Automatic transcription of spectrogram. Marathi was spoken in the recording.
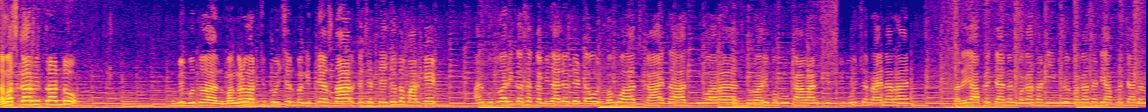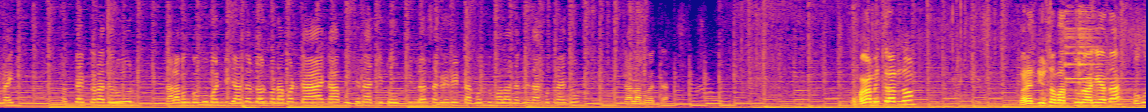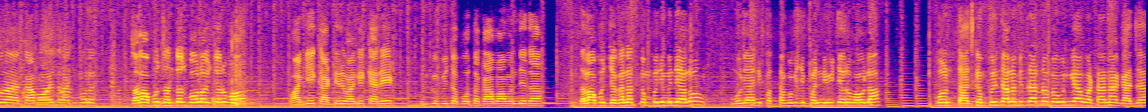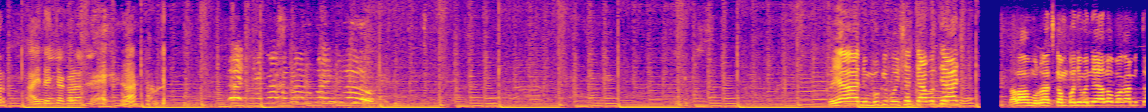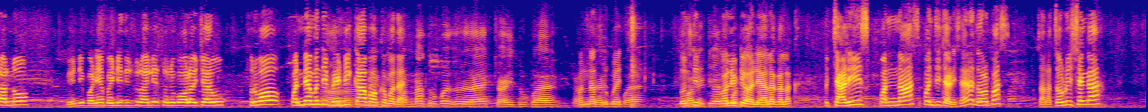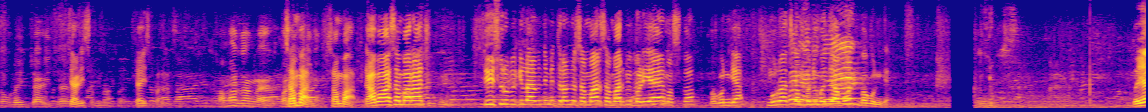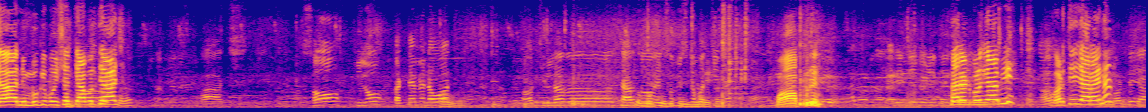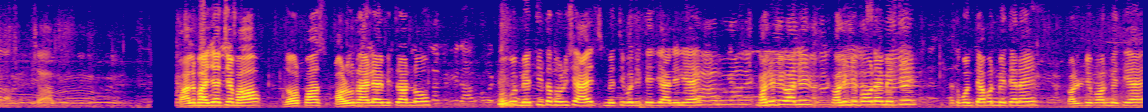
नमस्कार मित्रांनो. तुम्ही बुधवार मंगळवारची पोझिशन बघितली असणार. कसे तेज होतं मार्केट आणि बुधवारी कसं कमी झाले होते डाऊन बघू आज काय तर आज गुरुवार आहे. आज गुरुवारी बघू काय मार्केटची पोझिशन राहणार आहे. तर हे आपले चॅनल बघासाठी व्हिडिओ बघासाठी आपलं चॅनल लाईक सबस्क्राईब करा जरूर. चला मग बघू मंडीच्या अंदर जाऊन पटापट काय काय पोझिशन आजची टोप चिल्लर सगळे रेट टाकून तुम्हाला सगळे दाखवत राहतो. चला बघा बघा मित्रांनो बऱ्याच दिवसाबाद तूर आली आता. बघू का भाव आहे तर राजू बोलत. चला आपण संतोष बोला विचारू भाव वांगे काटेरे वांगे कॅरेट फुलकोबीचा पोता का भाव म्हणजे आता चला आपण जगन्नाथ कंपनी मध्ये आलो. मुळे आणि पत्ताकोबीची पन्नी विचारू भाऊला. पण ताज कंपनीत आलो मित्रांनो बघून घ्या वटाणा गाजर आहे त्यांच्याकडे. हा? भैया नींबू की पोझिशन क्या बोलते आज? चला मुर्राज कंपनी मध्ये आलो. बघा मित्रांनो भेंडी बढिया भेंडी दिसून राहिली. सोनू भाऊला विचारू. सोनू भाऊ पन्न्यामध्ये भेंडी का भाव खपत आहे? पन्नास रुपये चाळीस रुपये पन्नास 45 रुपये. दोन तीन क्वालिटी वाले 50 अलग अलग चाळीस पन्नास पंचेचाळीस आहे ना जवळपास? चला चौडीस शेंगा. चाळीस चाळीस पन्नास. सांबार सांबार का भाव सांबार आज? तीस रुपये किलो आहे म्हणजे मित्रांनो सांबार सांबार बी बढिया आहे मस्त. बघून घ्या. मुर्राज कंपनी मध्ये आपण बघून घ्या. भैया नींबू की पोजीशन क्या बोलते हैं आज? सौ किलो कट्टे में नवाद और चिल्लर चार सौ एक सौ बीस के पच्चीस बाप रे कितना रेट बढ़ गया अभी? बढ़ते जा रहा है ना? चाल. पालेभाज्याचे भाव जवळपास वाढून राहिले आहे मित्रांनो. बघू मेथी तर थोडीशी आहेच. मेथीमध्ये तेजी आलेली आहे. क्वालिटी वाली क्वालिटी पाहून आहे मेथी. आता कोणत्या पण मेथ्या नाही. क्वालिटी पाहून मेथी आहे.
